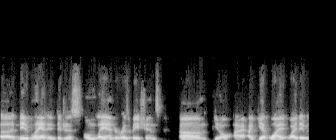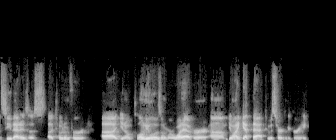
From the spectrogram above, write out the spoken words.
uh, native land, indigenous owned land or reservations. Um, you know, I, I, get why why they would see that as a, a totem for uh, you know colonialism or whatever. Um, you know, I get that to a certain degree.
